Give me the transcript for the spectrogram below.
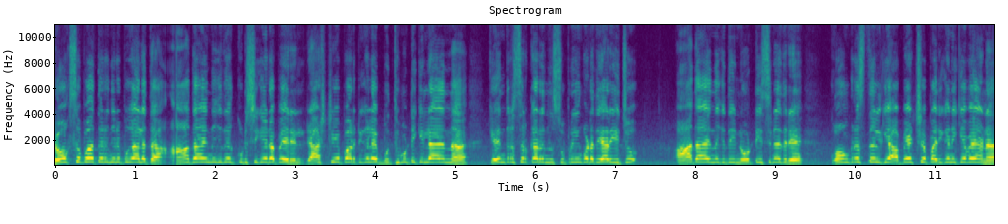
ലോക്സഭാ തെരഞ്ഞെടുപ്പ് കാലത്ത് ആദായ നികുതി കുടിശ്ശികയുടെ പേരിൽ രാഷ്ട്രീയ പാർട്ടികളെ ബുദ്ധിമുട്ടിക്കില്ല എന്ന് കേന്ദ്ര സർക്കാർ ഇന്ന് സുപ്രീം കോടതി അറിയിച്ചു. ആദായ നികുതി നോട്ടീസിനെതിരെ കോൺഗ്രസ് നൽകിയ അപേക്ഷ പരിഗണിക്കവെയാണ്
